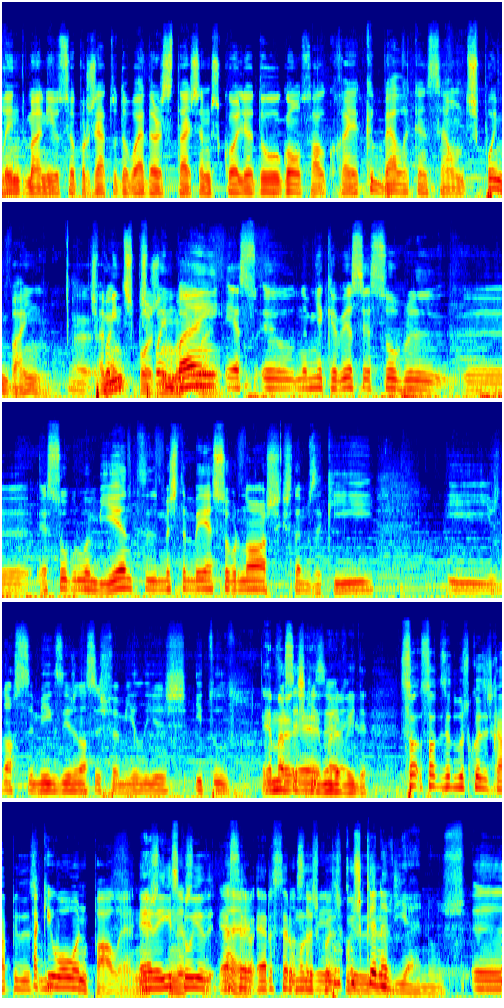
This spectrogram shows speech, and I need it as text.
Lindman e o seu projeto The Weather Station, escolha do Gonçalo Correia. Que bela canção, dispõe bem. a mim dispôs dispõe muito bem, bem. É, eu- na minha cabeça é sobre, eh, é sobre o ambiente, mas também é sobre nós que estamos aqui e os nossos amigos e as nossas famílias e tudo. É, mar- vocês é maravilha. Só, só dizer duas coisas rápidas. Está aqui o Owen Powell. é, Era neste- isso que eu ia. neste- Essa, É, era- essa era não uma das coisas Porque os que eu ia dizer. canadianos eh,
